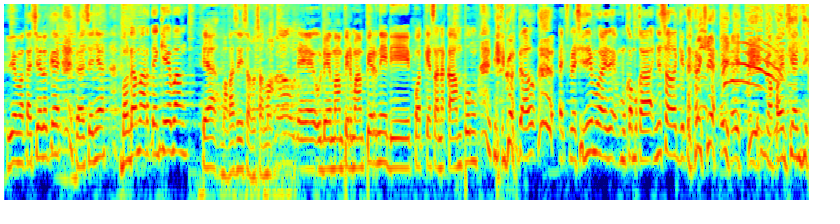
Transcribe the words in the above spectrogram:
Iya, makasih ya lo ke rahasianya. Bang Damar, thank you ya Bang. Ya, makasih sama-sama. Ah, udah udah mampir-mampir nih di podcast anak kampung. gue tahu ekspresinya muka- muka-muka nyesel gitu. Iya, iya. iya. Ngapain sih anjing?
